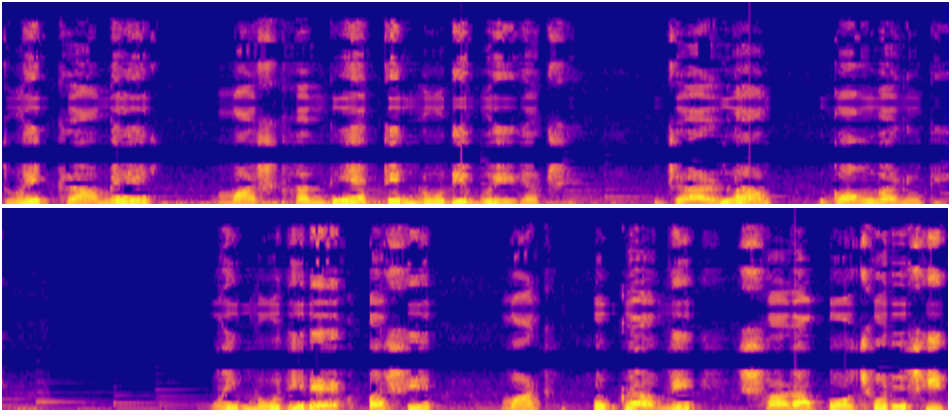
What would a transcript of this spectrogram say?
দুই গ্রামের মাঝখান দিয়ে একটি নদী বয়ে গেছে, যার নাম গঙ্গা নদী। ওই নদীর এক পাশে মাধবপুর গ্রামে সারা বছরই শীত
